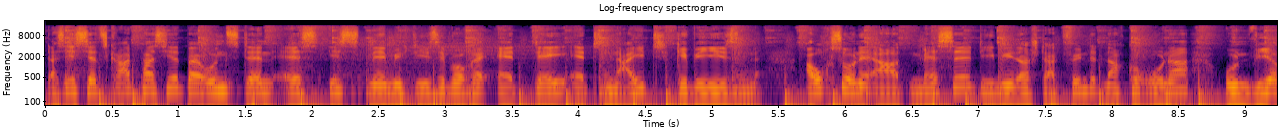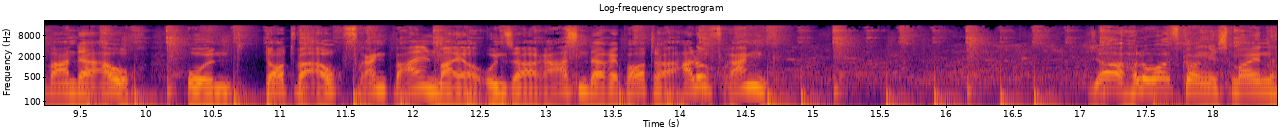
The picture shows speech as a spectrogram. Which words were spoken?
Das ist jetzt gerade passiert bei uns, denn es ist nämlich diese Woche At Day at Night gewesen. Auch so eine Art Messe, die wieder stattfindet nach Corona und wir waren da auch. Und dort war auch Frank Wahlenmeier, unser rasender Reporter. Hallo Frank! Ja, hallo Wolfgang. Ich meine,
